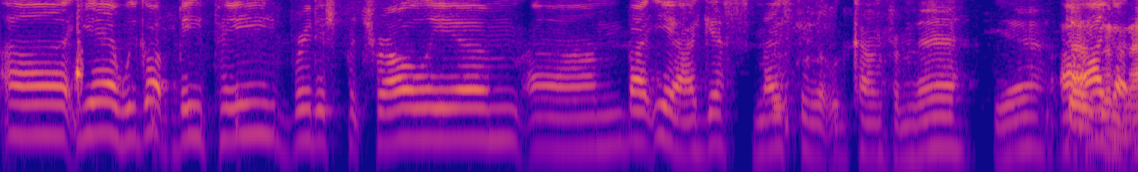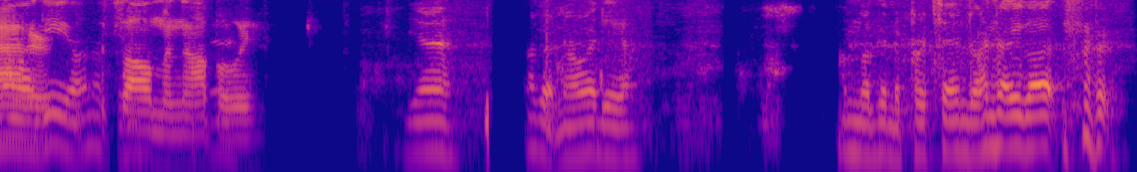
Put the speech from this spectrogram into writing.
Uh, yeah, we got BP, British Petroleum. Um, but yeah, I guess most of it would come from there. Yeah, I, I Doesn't got matter. no idea. Honestly, It's all monopoly. Yeah, I got no idea. I'm not going to pretend I know that.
